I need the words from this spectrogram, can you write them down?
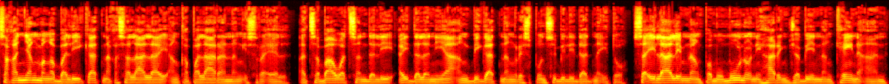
Sa kanyang mga balikat nakasalalay ang kapalaran ng Israel at sa bawat sandali ay dala niya ang bigat ng responsibilidad na ito. Sa ilalim ng pamumuno ni Haring Jabin ng Canaan,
